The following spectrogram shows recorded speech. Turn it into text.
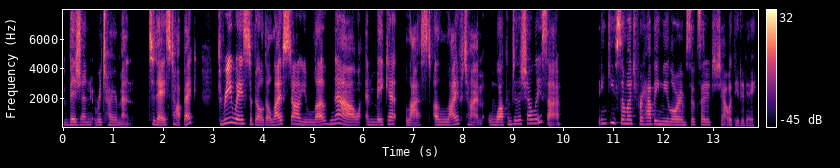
Vision Retirement. Today's topic three ways to build a lifestyle you love now and make it last a lifetime. Welcome to the show, Lisa. Thank you so much for having me, Laura. I'm so excited to chat with you today.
